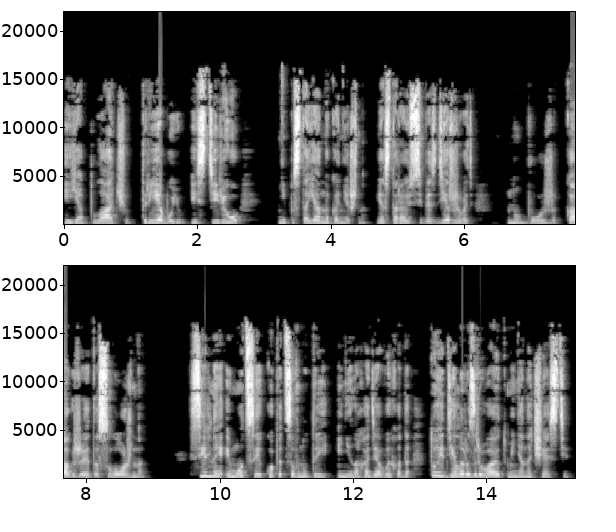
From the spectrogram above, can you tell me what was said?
И я плачу, требую, истерю. Не постоянно, конечно, я стараюсь себя сдерживать, но, боже, как же это сложно! Сильные эмоции копятся внутри и, не находя выхода, то и дело разрывают меня на части.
